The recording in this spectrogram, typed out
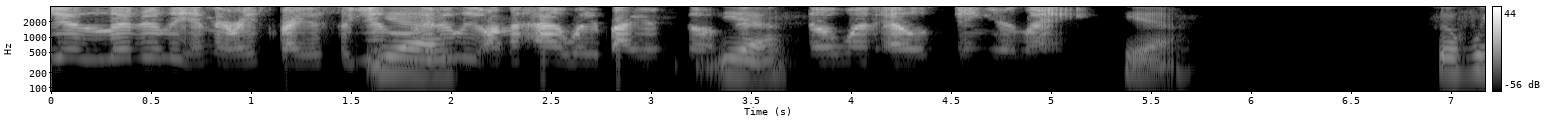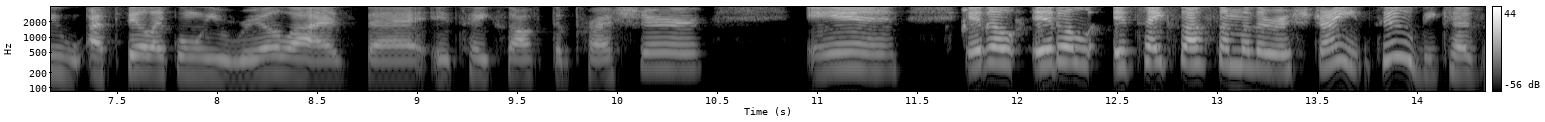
you're literally in the race by yourself. You're yeah. literally on the highway by yourself. Yeah. There's no one else in your lane. Yeah. So if we I feel like when we realize that it takes off the pressure and it'll it'll it takes off some of the restraint too because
